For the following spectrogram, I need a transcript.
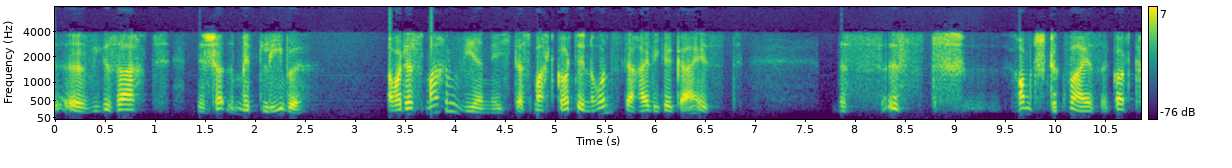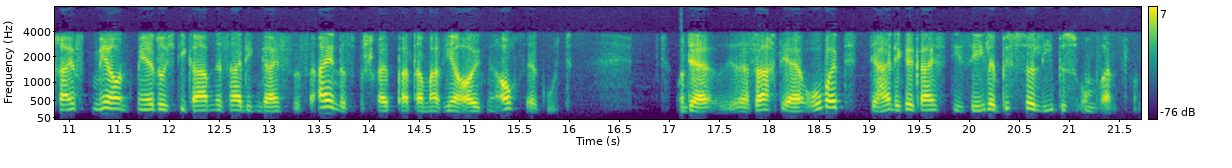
äh, wie gesagt, mit Liebe. Aber das machen wir nicht. Das macht Gott in uns, der Heilige Geist. Das ist, kommt stückweise. Gott greift mehr und mehr durch die Gaben des Heiligen Geistes ein. Das beschreibt Pater Maria Eugen auch sehr gut. Und er, er sagt, er erobert der Heilige Geist die Seele bis zur Liebesumwandlung.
